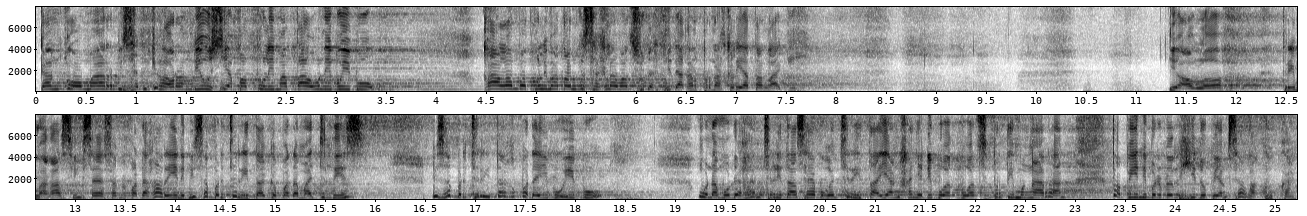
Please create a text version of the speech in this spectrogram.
Kang Komar bisa dikenal orang di usia 45 tahun ibu-ibu. Kalau 45 tahun keselewat sudah tidak akan pernah kelihatan lagi Ya Allah, terima kasih saya sampai pada hari ini bisa bercerita kepada majelis, bisa bercerita kepada ibu-ibu. Mudah-mudahan cerita saya bukan cerita yang hanya dibuat-buat seperti mengarang, tapi ini benar-benar hidup yang saya lakukan.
